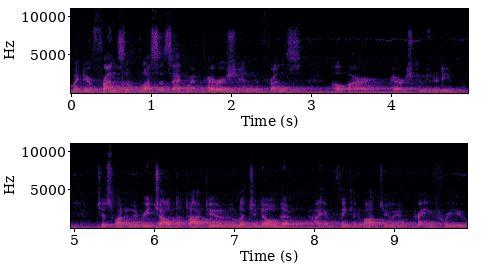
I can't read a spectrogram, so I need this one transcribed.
my dear friends of Blessed Sacrament Parish and friends of our parish community. Just wanted to reach out to talk to you and let you know that I am thinking about you and praying for you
